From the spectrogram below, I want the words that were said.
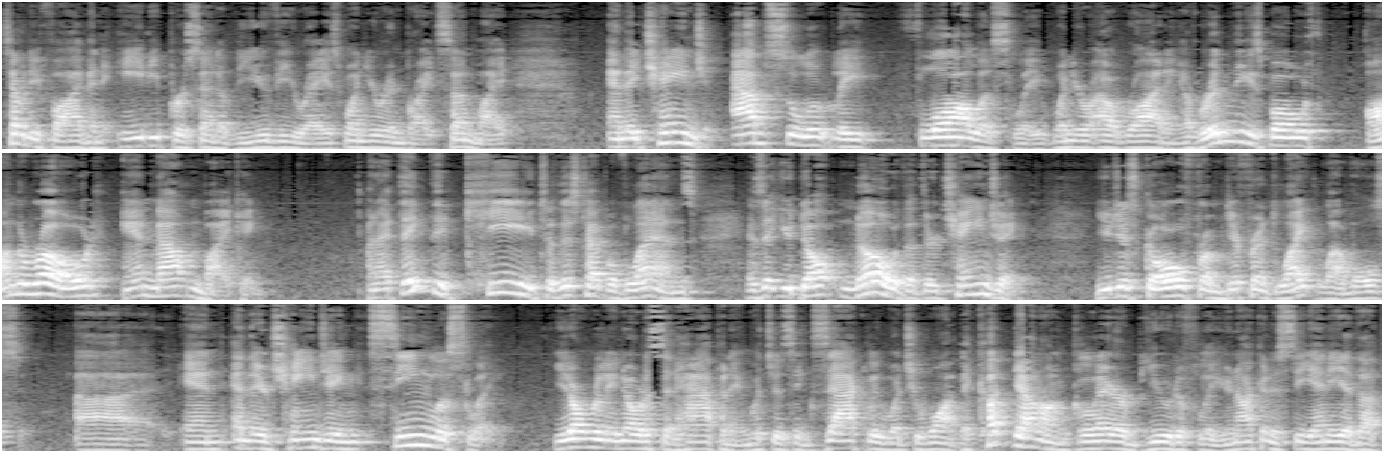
75 and 80% of the UV rays when you're in bright sunlight and they change absolutely flawlessly when you're out riding. I've ridden these both on the road and mountain biking. And I think the key to this type of lens is that you don't know that they're changing. You just go from different light levels uh, and, and they're changing seamlessly. You don't really notice it happening, which is exactly what you want. They cut down on glare beautifully. You're not going to see any of the,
